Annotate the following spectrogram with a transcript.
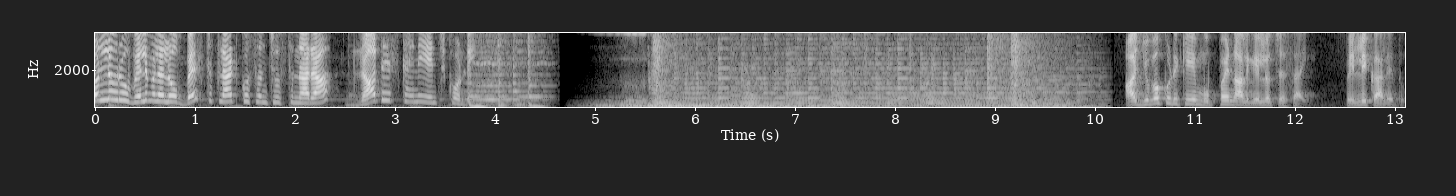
కొల్లూరు వెలుమలలో బెస్ట్ ఫ్లాట్ కోసం చూస్తున్నారా? రాధే స్కైని ఎంచుకోండి. ఆ యువకుడికి ముప్పై నాలుగేళ్ళు వచ్చేశాయి. పెళ్ళి కాలేదు.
